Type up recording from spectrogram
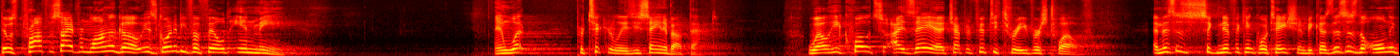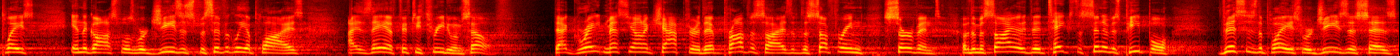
that was prophesied from long ago is going to be fulfilled in me. And what particularly is he saying about that? Well, he quotes Isaiah chapter 53, verse 12. And this is a significant quotation because this is the only place in the Gospels where Jesus specifically applies Isaiah 53 to himself. That great messianic chapter that prophesies of the suffering servant, of the Messiah that takes the sin of his people. This is the place where Jesus says,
